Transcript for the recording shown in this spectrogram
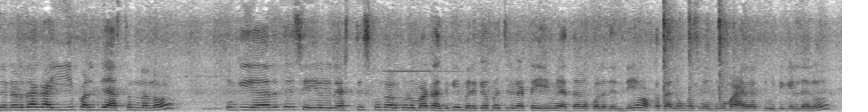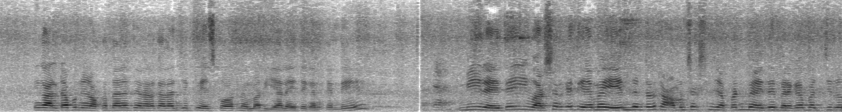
నిన్నటిదాకా అయ్యి పనులు చేస్తున్నాను. ఇంక ఎవరైతే రెస్ట్ తీసుకుందాం అనుకున్నమాట. అందుకే మిరకాయ బజ్జీలు గట్టా ఏమి వేద్దాం అనుకోలేదండి. ఒక్కదాని కోసం ఎందుకు మా ఆయనగారు డ్యూటీకి వెళ్ళారు. ఇంకా అలాంటప్పుడు నేను ఒక్కదానే తినాలి కదా అని చెప్పి వేసుకోవట్లేదు మరి ఇవాళ అయితే కనుకండి. మీరైతే ఈ వర్షానికి అయితే ఏమో ఏం తింటారు కామెంట్ సెక్షన్ చెప్పండి. మేమైతే మిరగాయ బజ్జీలు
